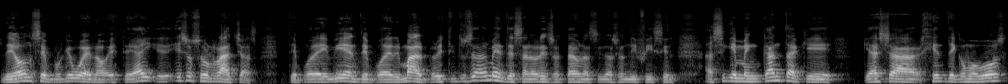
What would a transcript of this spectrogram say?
de 11, porque bueno, este, hay, esos son rachas, te puede ir bien, te puede ir mal, pero institucionalmente San Lorenzo está en una situación difícil. Así que me encanta que, haya gente como vos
